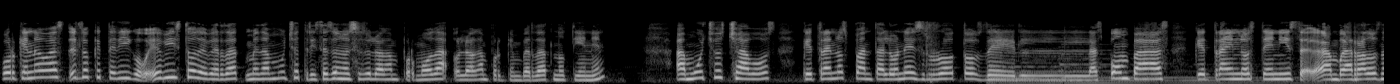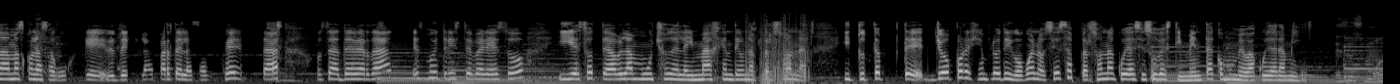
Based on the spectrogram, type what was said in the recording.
Porque no vas, es lo que te digo, he visto de verdad, me da mucha tristeza, no sé si lo hagan por moda o lo hagan porque en verdad no tienen, a muchos chavos que traen los pantalones rotos de las pompas, que traen los tenis agarrados nada más con las agujetas, de la parte de las agujetas, o sea, de verdad es muy triste ver eso y eso te habla mucho de la imagen de una persona. Y tú te, te- yo por ejemplo digo, bueno, si esa persona cuida así su vestimenta, ¿cómo me va a cuidar a mí? Eso es Rocío.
